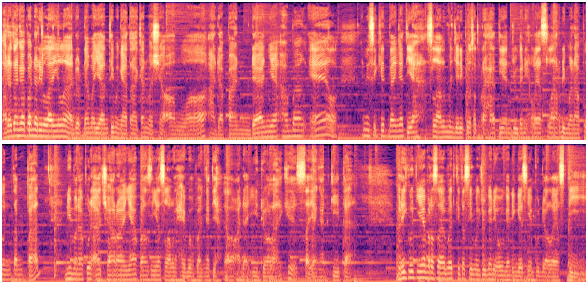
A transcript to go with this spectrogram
Ada tanggapan dari Laila, Damayanti mengatakan, Masya Allah, ada pandanya Abang L. Ini sedikit banget ya, selalu menjadi pusat perhatian juga nih Leslar di mana pun tempat, di mana pun acaranya pastinya selalu heboh banget ya kalau ada idola kesayangan kita. Berikutnya persahabat kita simak juga di unggahan igasnya Bunda Lesti.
